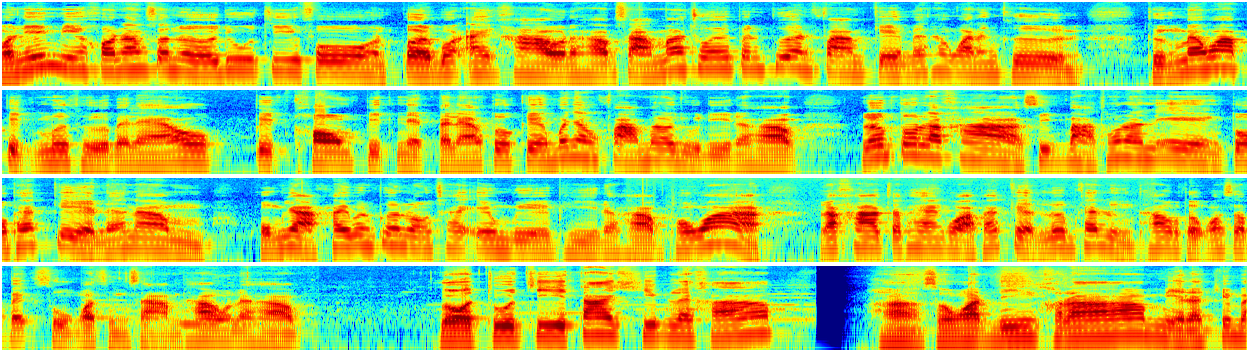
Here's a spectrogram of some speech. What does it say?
วันนี้มีขอนำเสนอ UG Phone เปิดบน iCloud นะครับ สามารถช่วยให้เพื่อนๆ ฟาร์มเกมได้ทั้งวันทั้งคืน ถึงแม้ว่าปิดมือถือไปแล้ว ปิดคอม ปิดเน็ตไปแล้วตัวเกมก็ยังฟาร์มให้เราอยู่ดีนะครับ เริ่มต้นราคา 10 บาทเท่านั้นเอง ตัวแพ็กเกจแนะนำผมอยากให้เพื่อนๆ ลองใช้ MVP นะครับ เพราะว่าราคาจะแพงกว่าแพ็กเกจเริ่มแค่ 1 เท่า แต่ว่าสเปคสูงกว่าถึง 3 เท่านะครับโหลด UG ใต้คลิปเลยครับฮะสวัสดีครับมีลักกี้แบ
